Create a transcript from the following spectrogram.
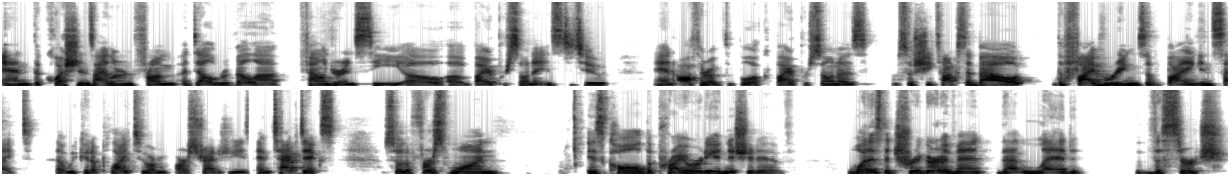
and the questions I learned from Adele Revella founder and CEO of Buyer Persona Institute and author of the book Buyer Personas. So she talks about the five rings of buying insight that we could apply to our, our strategies and tactics. So the first one is called the priority initiative, What is the trigger event that led the search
